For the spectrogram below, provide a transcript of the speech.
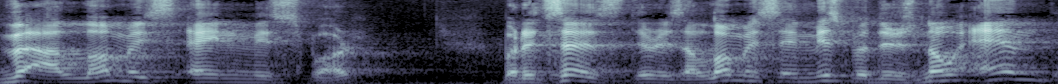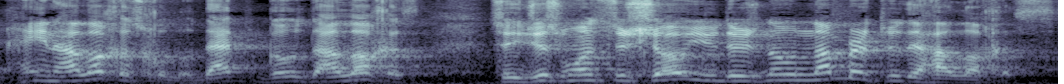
Ve'alomis ein mispar. But it says there is a lomis ein mispar. There's no end. Hein halachas chulu. That goes to halachas. So he just wants to show you there's no number to the halachas.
